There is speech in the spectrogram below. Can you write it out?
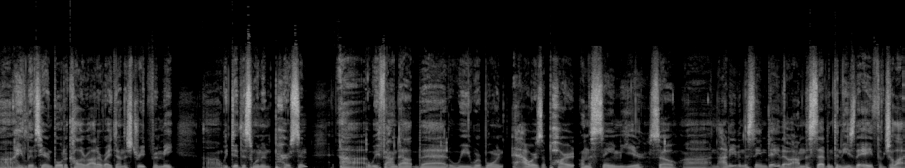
Uh, he lives here in Boulder, Colorado, right down the street from me. Uh, we did this one in person. Uh, we found out that we were born hours apart on the same year. So, uh, not even the same day, though. I'm the 7th and he's the 8th of July.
